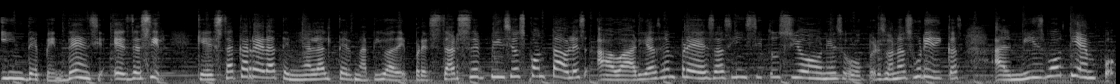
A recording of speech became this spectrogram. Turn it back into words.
independencia, es decir, que esta carrera tenía la alternativa de prestar servicios contables a varias empresas, instituciones o personas jurídicas al mismo tiempo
